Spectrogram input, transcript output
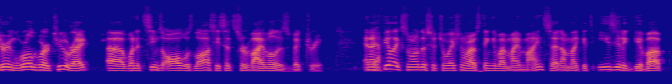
during World War II, right? Uh, when it seems all was lost, he said survival is victory. And yeah. I feel like it's one of those situations where I was thinking about my mindset. I'm like, it's easy to give up,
